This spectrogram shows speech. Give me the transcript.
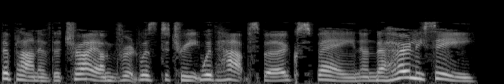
the plan of the triumvirate was to treat with Habsburg Spain and the Holy See,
